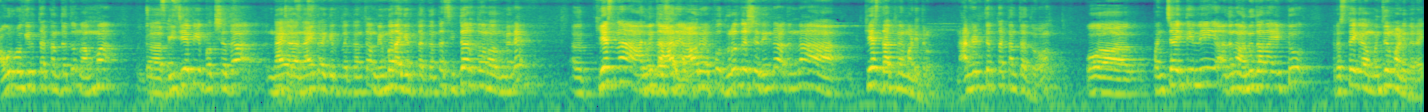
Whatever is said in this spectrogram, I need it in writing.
ಅವ್ರು ಹೋಗಿರ್ತಕ್ಕಂಥದ್ದು ನಮ್ಮ ಬಿಜೆಪಿ ಪಕ್ಷದ ನಾಯ, ನಾಯಕರಾಗಿರ್ತಕ್ಕಂಥ, ಮೆಂಬರ್ ಆಗಿರ್ತಕ್ಕಂಥ ಸಿದ್ಧಾರ್ಥನವ್ರ ಮೇಲೆ ಕೇಸ್ನ ಅಲ್ಲಿಂದ ಆರ- ಆರೋಪ ದುರದೃಷ್ಟದಿಂದ ಅದನ್ನ ಕೇಸ್ ದಾಖಲೆ ಮಾಡಿದ್ರು. ನಾನು ಹೇಳ್ತಿರ್ತಕ್ಕಂಥದ್ದು ಪಂಚಾಯತಿಲಿ ಅದನ್ನ ಅನುದಾನ ಇಟ್ಟು ರಸ್ತೆಗೆ ಮಂಜೂರು ಮಾಡಿದ್ದಾರೆ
